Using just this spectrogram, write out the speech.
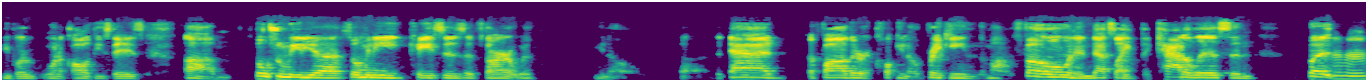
people want to call it these days. Um, social media, so many cases that start with, you know, uh, the dad, the father, you know, breaking the mom's phone, and that's like the catalyst. And but hmm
